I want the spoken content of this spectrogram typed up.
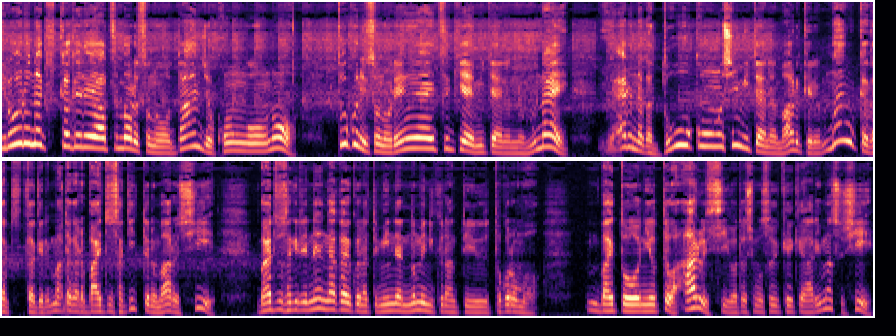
いろいろなきっかけで集まるその男女混合の特にその恋愛付き合いみたいなのもないいわゆるなんか同行のシーンみたいなのもあるけれど何かがきっかけでまあだからバイト先っていうのもあるしバイト先でね仲良くなってみんなで飲みに行くなんていうところもバイトによってはあるし私もそういう経験ありますし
